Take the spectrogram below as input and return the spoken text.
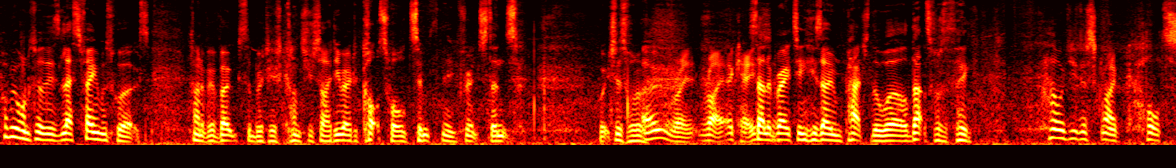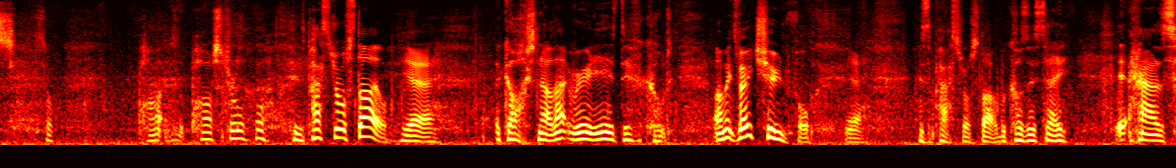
probably one or two of his less famous works, kind of evokes the British countryside. He wrote a Cotswold Symphony, for instance, which is sort of Oh, right, right, okay. so celebrating his own patch of the world, that sort of thing. how would you describe Holst's sort of par- is it pastoral. His pastoral style. Yeah, Gosh, now that really is difficult. I mean, it's very tuneful. yeah, Is the pastoral style because it's a, it has,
